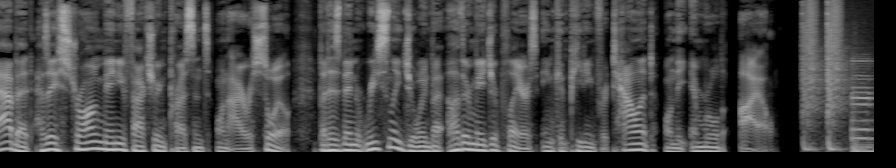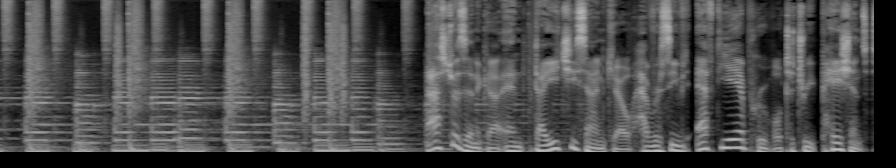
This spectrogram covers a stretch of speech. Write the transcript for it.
Abbott has a strong manufacturing presence on Irish soil, but has been recently joined by other major players in competing for talent on the Emerald Isle. AstraZeneca and Daiichi Sankyo have received FDA approval to treat patients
